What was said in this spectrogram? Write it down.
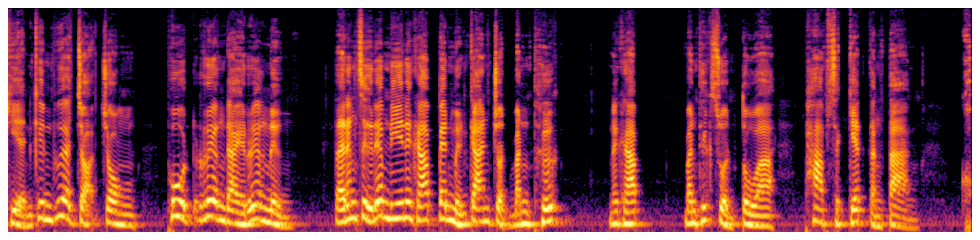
เขียนขึ้นเพื่อเจาะจงพูดเรื่องใดเรื่องหนึ่ง แต่หนังสือเล่มนี้นะครับเป็นเหมือนการจดบันทึกนะครับ บันทึกส่วนตัวภาพสเก็ตต่างๆ ข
